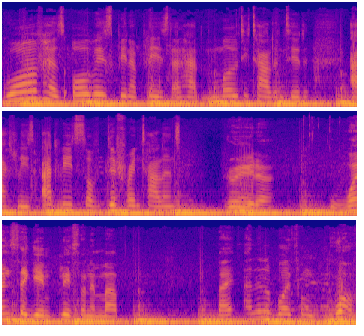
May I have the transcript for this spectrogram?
Gouyave has always been a place that had multi-talented athletes, athletes of different talents. Grenada, once again placed on the map by a little boy from Gouyave.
